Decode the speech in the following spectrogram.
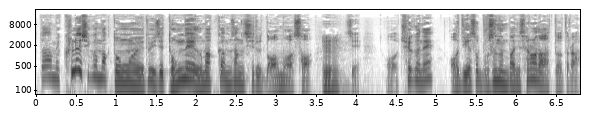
그다음에 클래식 음악 동호회도 이제 동네 음악 감상실을 넘어서 음. 이제 어, 최근에 어디에서 무슨 음반이 새로 나왔더더라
